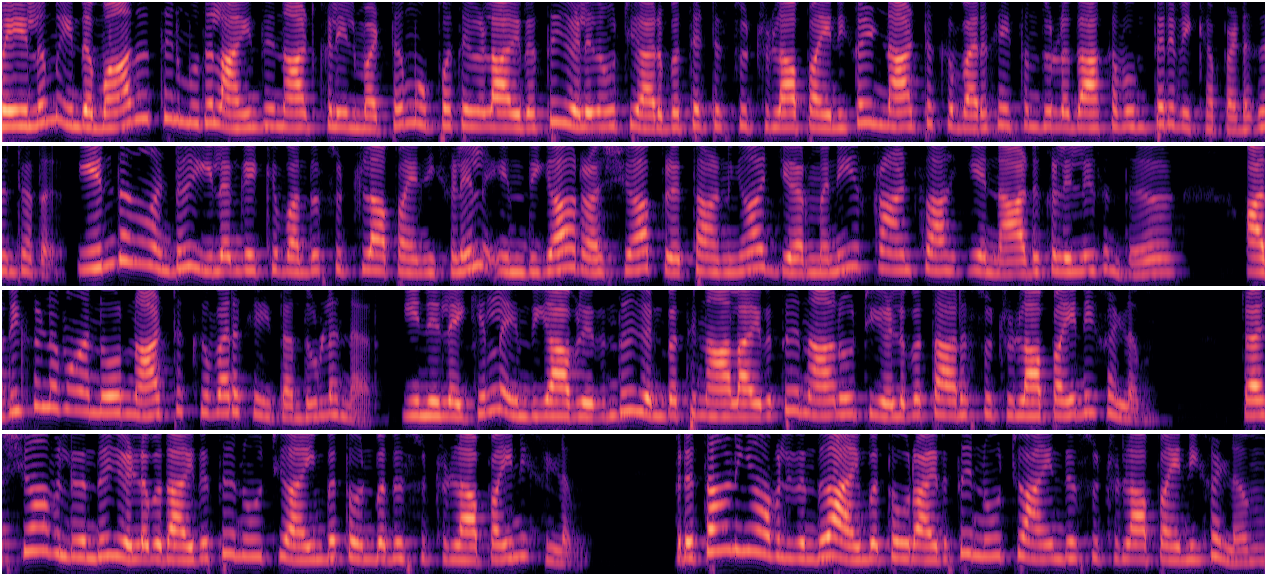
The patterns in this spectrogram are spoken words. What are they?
மேலும் இந்த மாதத்தின் முதல் ஐந்து நாட்களில் மட்டும் முப்பத்தி ஏழாயிரத்து எழுநூற்றி அறுபத்தெட்டு சுற்றுலா பயணிகள் நாட்டுக்கு வருகை தந்துள்ளதாகவும் தெரிவிக்கப்படுகின்றது. இந்த ஆண்டு இலங்கைக்கு வந்த சுற்றுலா பயணிகளில் இந்தியா ரஷ்யா பிரித்தானியா ஜெர்மனி பிரான்ஸ் ஆகிய நாடுகளிலிருந்து அதிகளவானோர் நாட்டுக்கு வருகை தந்துள்ளனர். இந்நிலையில் இந்தியாவிலிருந்து எண்பத்தி நாலாயிரத்து நானூற்றி எழுபத்தாறு சுற்றுலா பயணிகளும் ரஷ்யாவிலிருந்து எழுபதாயிரத்து நூற்றி ஐம்பத்தி ஒன்பது சுற்றுலா பயணிகளும் பிரித்தானியாவிலிருந்து ஐம்பத்தோராயிரத்து நூற்று ஐந்து சுற்றுலா பயணிகளும்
